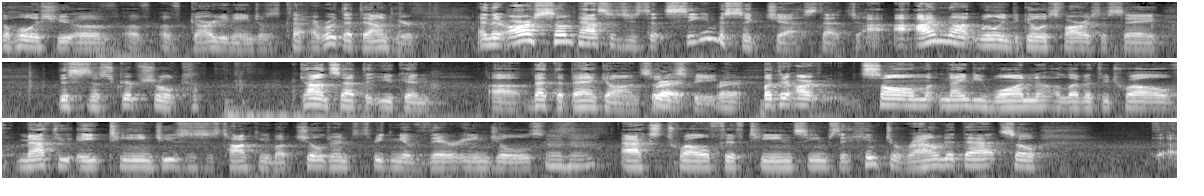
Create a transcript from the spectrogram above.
The whole issue of, of, of guardian angels. I wrote that down here, and there are some passages that seem to suggest that. I, I'm not willing to go as far as to say this is a scriptural co- concept that you can uh, bet the bank on, so Right, to speak. right. But there are Psalm 91, 11 through 12, Matthew 18, Jesus is talking about children, speaking of their angels. Mm-hmm. Acts 12, 15 seems to hint around at that. So uh,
